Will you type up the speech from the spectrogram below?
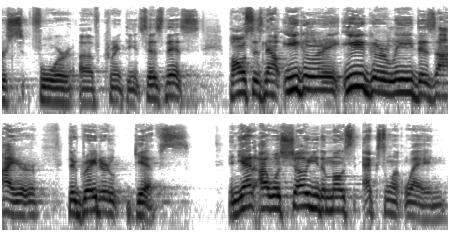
verse 4 of Corinthians. Says this Paul says, Now eagerly, eagerly desire the greater gifts. And yet I will show you the most excellent way. And,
